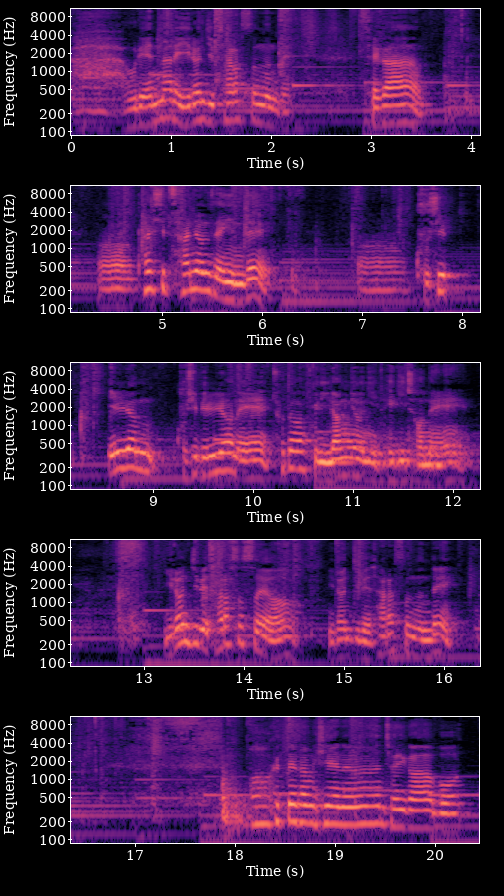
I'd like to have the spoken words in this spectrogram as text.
아, 우리 옛날에 이런 집 살았었는데 제가 어, 84년생인데 어, 91년 91년에 초등학교 1학년이 되기 전에 이런 집에 살았었어요. 이런 집에 살았었는데 어, 그때 당시에는 저희가 뭐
